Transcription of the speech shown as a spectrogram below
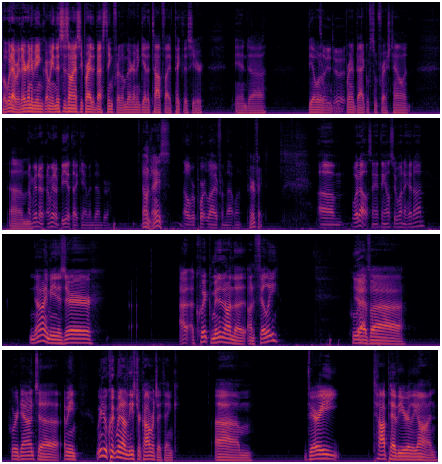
but whatever, they're going to be. I mean, this is honestly probably the best thing for them. They're going to get a top five pick this year, and uh, be able That's to run it back with some fresh talent. Um, I'm gonna I'm gonna be at that game in Denver. Oh, nice. I'll report live from that one. Perfect. Um, what else? Anything else we want to hit on? No, I mean, is there a, a quick minute on the on Philly, who yeah. have uh, who are down to? I mean, we can do a quick minute on the Eastern Conference. I think, um, very top heavy early on.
